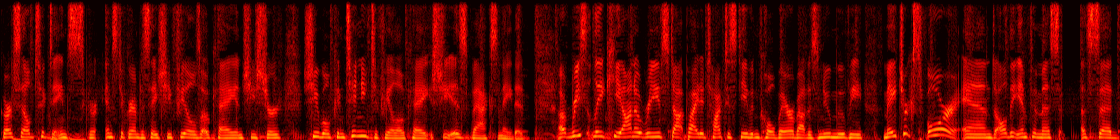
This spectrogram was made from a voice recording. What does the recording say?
Garcelle took to Insta- Instagram to say she feels okay and she's sure she will continue to feel okay. She is vaccinated. Uh, recently, Keanu Reeves stopped by to talk to Stephen Colbert about his new movie, Matrix 4, and all the infamous uh, said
